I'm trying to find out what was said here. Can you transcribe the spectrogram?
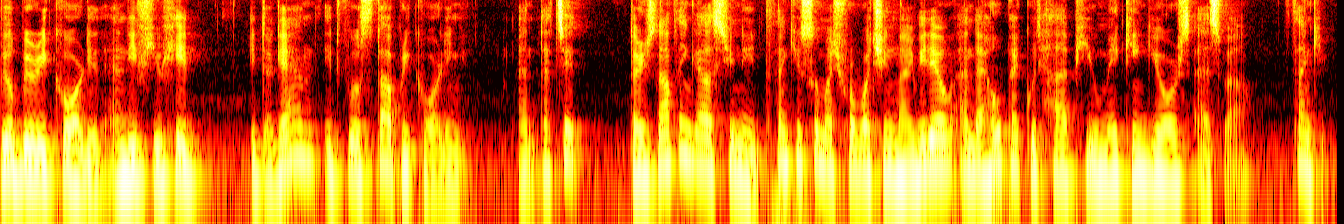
will be recorded and if you hit it again, it will stop recording and that's it. There is nothing else you need. Thank you so much for watching my video and I hope I could help you making yours as well. Thank you.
